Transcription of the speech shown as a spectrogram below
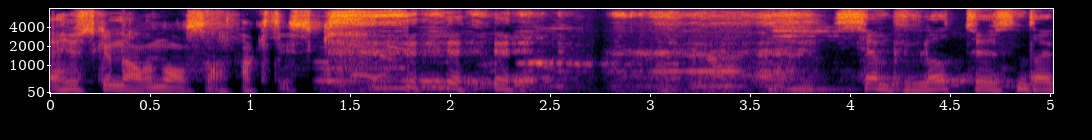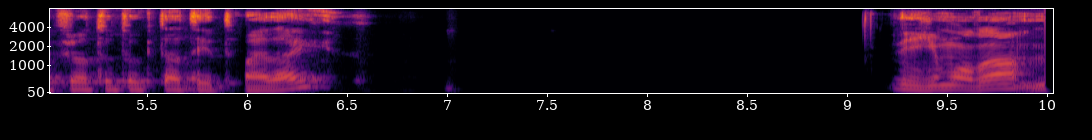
jeg husker navnet også, faktisk. Kjempeflott. Tusen takk for at du tok deg tid til meg i dag. I like måte.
